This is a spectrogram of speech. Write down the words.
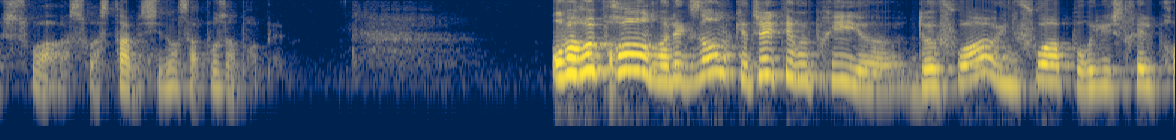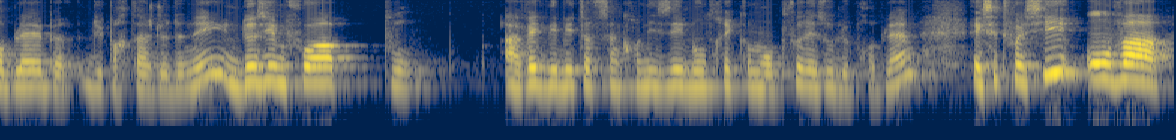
soit stable sinon ça pose un problème. On va reprendre l'exemple qui a déjà été repris euh, deux fois, une fois pour illustrer le problème du partage de données, une deuxième fois pour avec des méthodes synchronisées montrer comment on pouvait résoudre le problème et cette fois-ci on va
